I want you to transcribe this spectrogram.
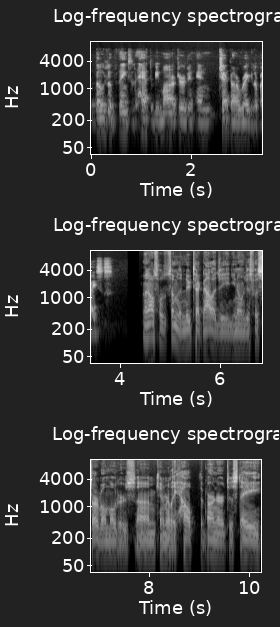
Those are the things that have to be monitored and, and checked on a regular basis and also some of the new technology, you know, just with servo motors, um, can really help the burner to stay,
